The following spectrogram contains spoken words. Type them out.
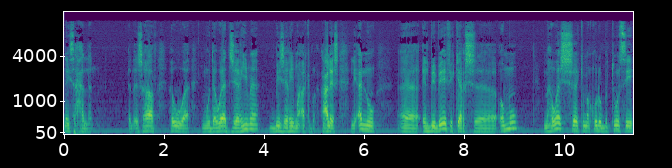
ليس حلا الإجهاض هو مداواة جريمة بجريمة أكبر. علاش؟ لأنه آه، البيبي في كرش آه، أمه ما هوش كما نقولوا بالتونسي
